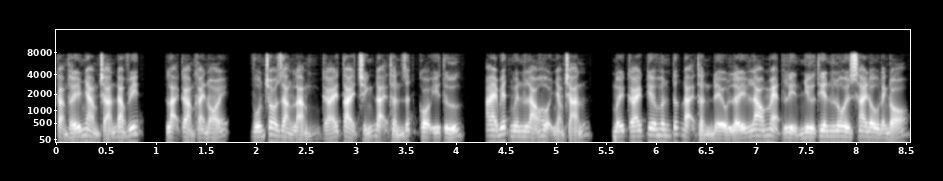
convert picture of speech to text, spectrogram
cảm thấy nhàm chán david, lại cảm khái nói, vốn cho rằng làm cái tài chính đại thần rất có ý tứ ai biết nguyên lão hội nhàm chán, mấy cái kia vân tức đại thần đều lấy lao mẹt lìn như thiên lôi sai đâu đánh đó,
